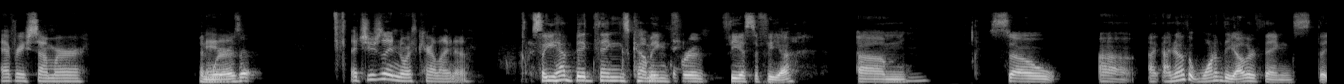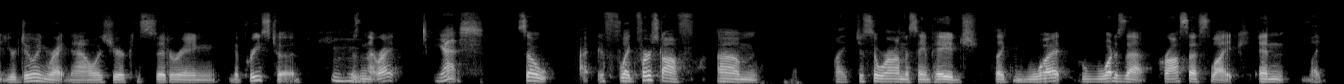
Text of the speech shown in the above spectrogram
every summer. And, and where is it? It's usually in North Carolina. So you have big things coming big things. for Theosophia. Um, mm-hmm. So uh, I, I, know that one of the other things that you're doing right now is you're considering the priesthood. Mm-hmm. Isn't that right? Yes. So, if like first off, um, like just so we're on the same page like mm-hmm. what what is that process like and like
